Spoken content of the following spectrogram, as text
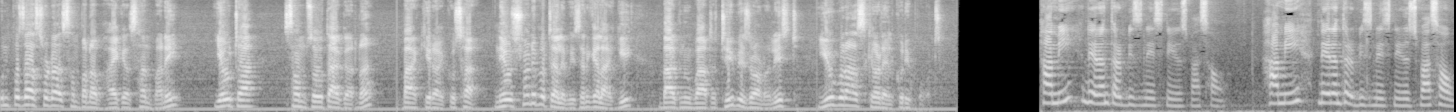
उनपचासवटा सम्पन्न भएका छन् भने एउटा सम्झौता गर्न बाँकी रहेको छ। न्युज ट्वेन्टी टेलिभिजनका लागि बाग्लुङबाट टिभी जर्नलिस्ट युवराज कडेलको रिपोर्ट। हामी निरन्तर बिजनेस न्युजमा छौँ। हामी निरन्तर बिजनेस न्युजमा छौँ।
